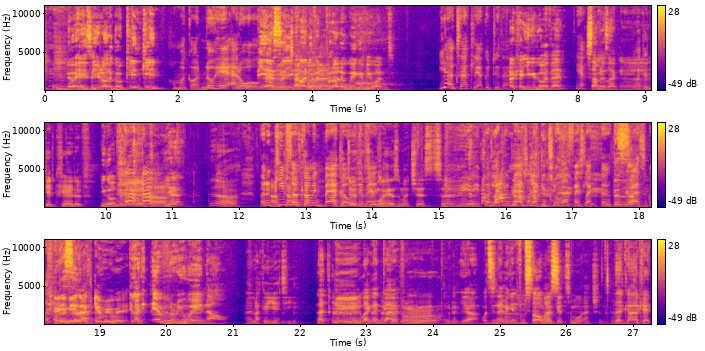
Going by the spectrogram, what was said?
no hair, so you'd rather go clean, clean? oh my god, no hair at all. Yeah, so you can't one, even eh? put on a wig if you want. Yeah, exactly. I could do that. Okay, you could go with that? Yeah. Simon is like, mm. I could get creative. you can go, yeah? Yeah. But it I'm keeps on of got- coming back, I could I do would it with a few more hairs on my chest. So. Really. But like imagine like it's your whole face like the, those guys have got Hey, you mean like everywhere? Like everywhere now. Uh, Like a yeti. Like, mm, like that guy like, from, yeah, what's his name again from Star Might Wars? get some more action. That guy, okay.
